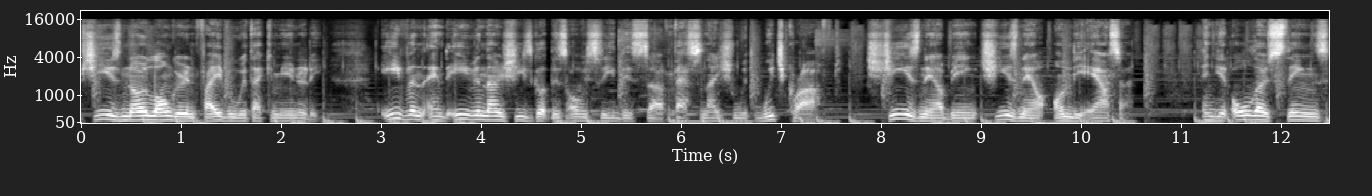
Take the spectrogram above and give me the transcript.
She is no longer in favor with that community even and even though she's got this obviously this uh, fascination with witchcraft she is now being she is now on the outer and yet all those things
